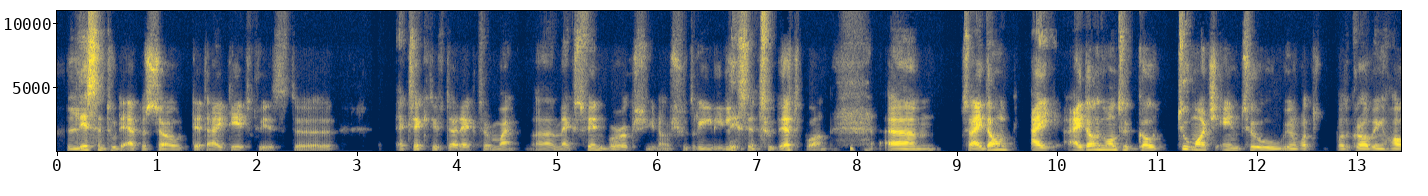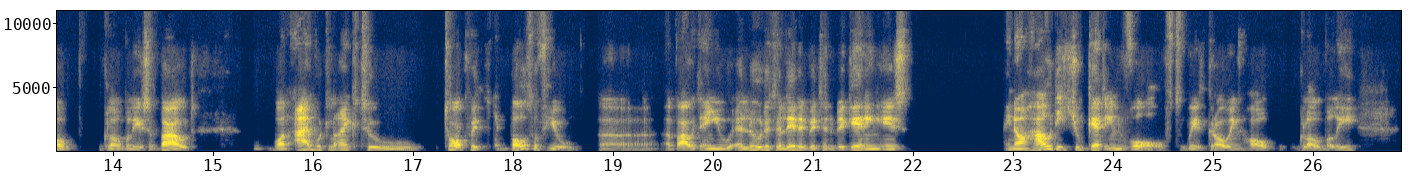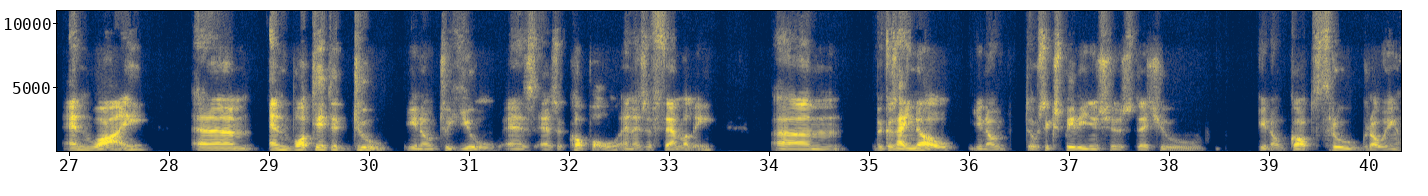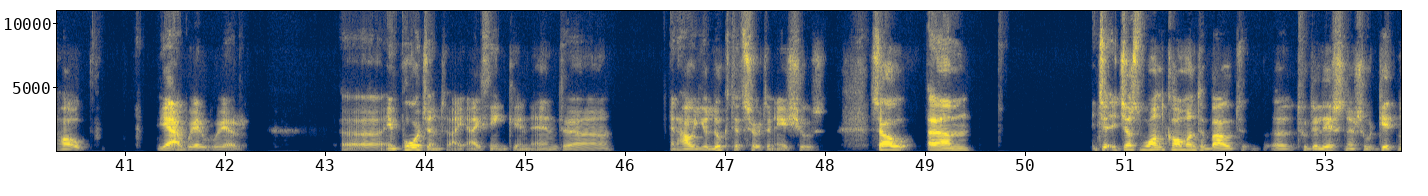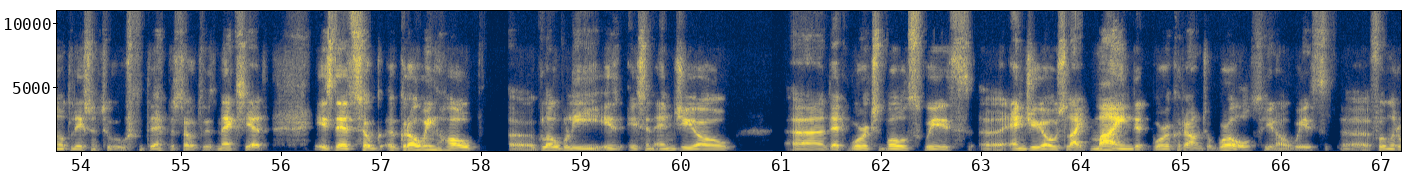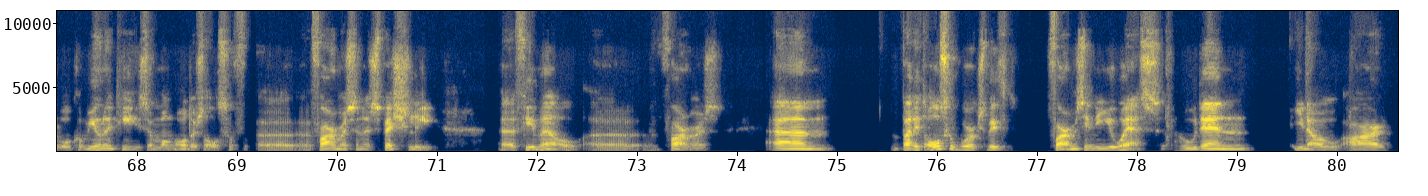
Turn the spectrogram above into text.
listen to the episode that I did with the executive director uh, Max Finbergs, you know, should really listen to that one. Um, so I don't, I, I don't want to go too much into you know what what Growing Hope globally is about. What I would like to talk with both of you uh, about, and you alluded a little bit in the beginning, is you know how did you get involved with growing hope globally and why? Um, and what did it do you know to you as as a couple and as a family? Um, because i know you know those experiences that you you know got through growing hope yeah were were uh, important i i think and and uh, and how you looked at certain issues. So um just one comment about uh, to the listeners who did not listen to the episode with Max yet is that so Growing Hope uh, globally is, is an NGO uh, that works both with uh, NGOs like mine that work around the world, you know, with uh, vulnerable communities, among others, also uh, farmers and especially female farmers. Um, but it also works with farmers in the US who then you know are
